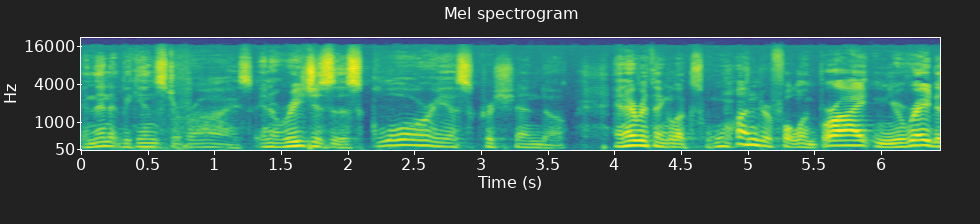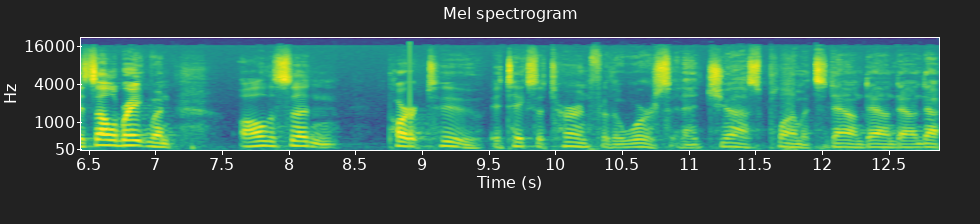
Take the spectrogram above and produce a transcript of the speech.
And then it begins to rise, and it reaches this glorious crescendo. And everything looks wonderful and bright, and you're ready to celebrate when all of a sudden Part two, it takes a turn for the worse and it just plummets down, down, down, down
